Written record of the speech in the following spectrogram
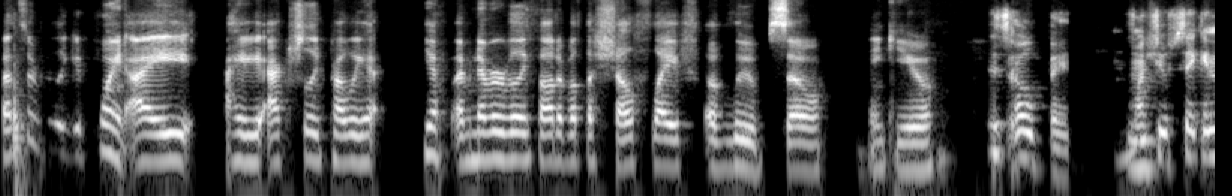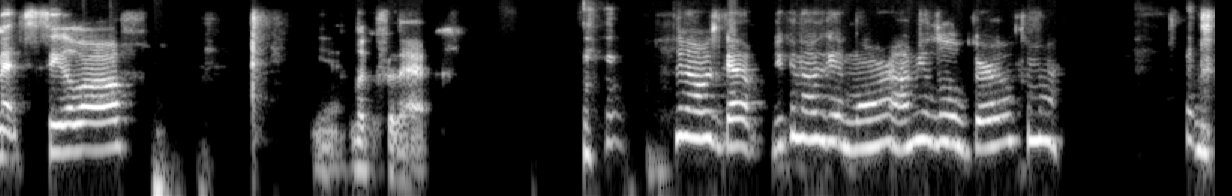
That's a really good point. I I actually probably yeah, I've never really thought about the shelf life of lube. So thank you. It's open. Once you've taken that seal off, yeah, look for that. you can always get you can always get more. I'm your little girl. Come on.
